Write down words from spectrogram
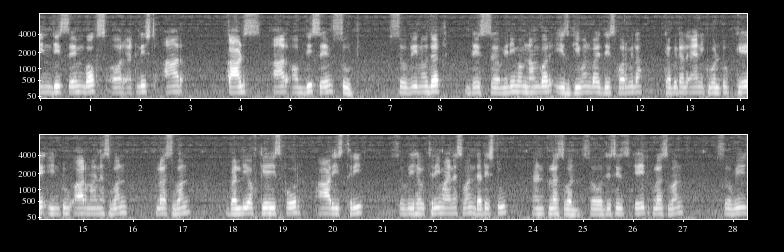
in the same box or at least r cards are of the same suit. So we know that this uh, minimum number is given by this formula. Capital N equal to k into r minus 1 plus 1 value of k is 4 r is 3 so we have 3 minus 1 that is 2 and plus 1 so this is 8 plus 1 so we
